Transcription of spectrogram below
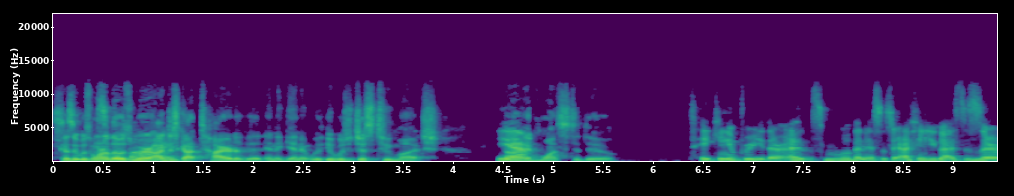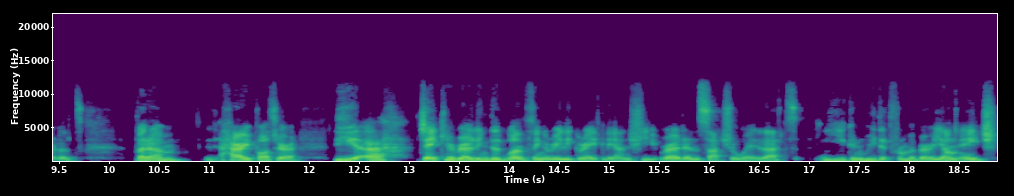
because it was one of those where I just got tired of it and again it was it was just too much Yeah, uh, at once to do. taking a breather is more than necessary. I think you guys deserve it. But um, Harry Potter, the uh, J.K. Rowling did one thing really greatly, and she wrote in such a way that you can read it from a very young age.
